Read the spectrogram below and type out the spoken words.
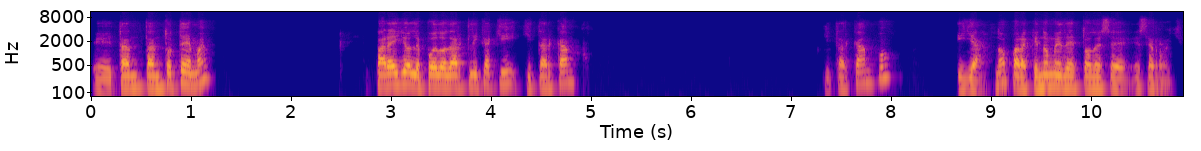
eh, tan, tanto tema. Para ello le puedo dar clic aquí, quitar campo quitar campo y ya, ¿no? Para que no me dé todo ese, ese rollo.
